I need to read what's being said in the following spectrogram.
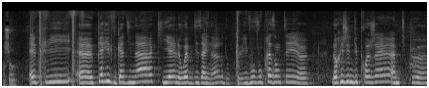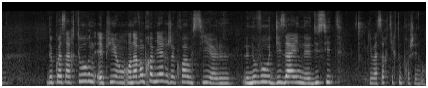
Bonjour. Et puis euh, Pierre-Yves Gadina, qui est le web designer. Donc, ils vont vous présenter l'origine du projet, un petit peu de quoi ça retourne. Et puis en, en avant-première, je crois aussi le, le nouveau design du site qui va sortir tout prochainement.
